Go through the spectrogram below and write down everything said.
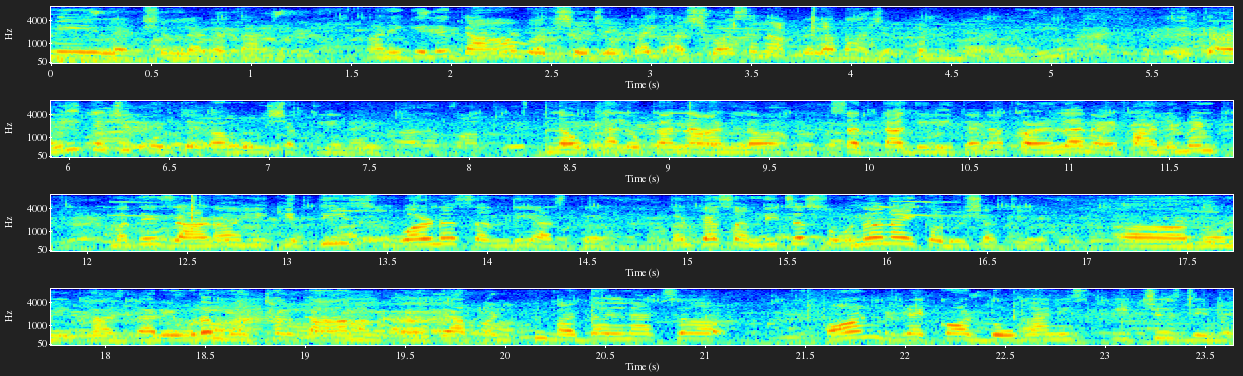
मी इलेक्शन लढत आहे. आणि गेले दहा वर्ष जे काही आश्वासनं आपल्याला भाजपकडून मिळालेली ती काही त्याची पूर्तता होऊ शकली नाही. नवख्या लोकांना आणलं सत्ता दिली त्यांना कळलं नाही. पार्लमेंटमध्ये जाणं ही किती सुवर्ण संधी असते पण त्या संधीचं सोनं नाही करू शकले. दोन्ही खासदार एवढं मोठं काम ते आपण बदलण्याचं ऑन रेकॉर्ड दोघांनी स्पीचेस दिले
